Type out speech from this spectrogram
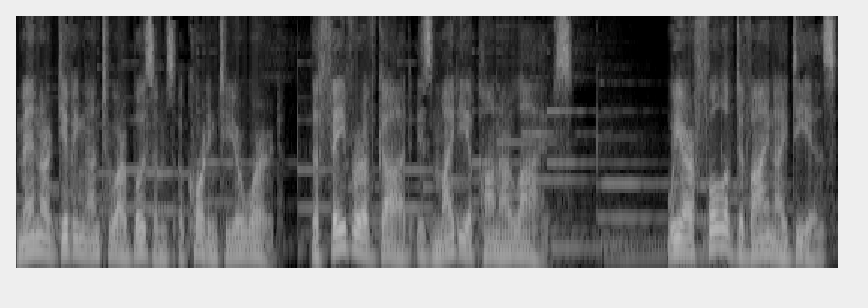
men are giving unto our bosoms according to your word. The favor of God is mighty upon our lives. We are full of divine ideas,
